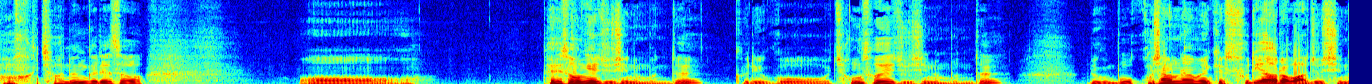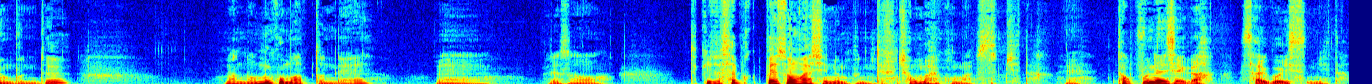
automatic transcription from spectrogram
저는 그래서 어 배송해 주시는 분들 그리고 청소해 주시는 분들 그리고 뭐 고장 나면 이렇게 수리하러 와 주시는 분들 난 너무 고맙던데. 예. 네. 그래서 특히 저 새벽 배송하시는 분들 정말 고맙습니다. 예. 덕분에 제가 살고 있습니다.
